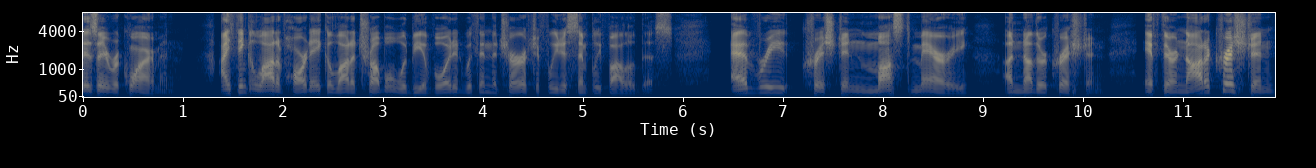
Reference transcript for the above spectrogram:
is a requirement. I think a lot of heartache, a lot of trouble would be avoided within the church if we just simply followed this. Every Christian must marry another Christian. If they're not a Christian,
